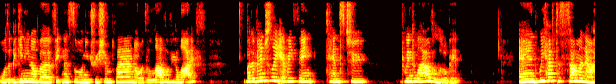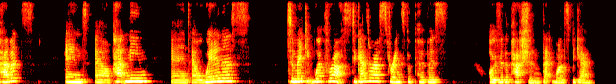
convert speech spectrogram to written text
or the beginning of a fitness or nutrition plan or the love of your life. But eventually, everything tends to dwindle out a little bit. And we have to summon our habits and our patterning and our awareness to make it work for us, to gather our strength for purpose over the passion that once began.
